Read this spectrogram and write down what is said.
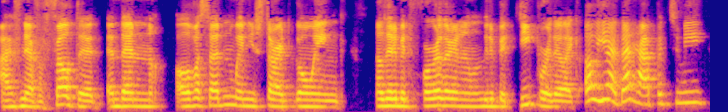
I've never felt it. And then all of a sudden, when you start going a little bit further and a little bit deeper, they're like, oh yeah, that happened to me.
